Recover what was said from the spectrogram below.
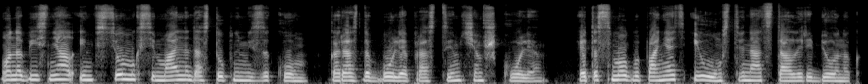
Он объяснял им все максимально доступным языком, гораздо более простым, чем в школе. Это смог бы понять и умственно отсталый ребенок,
